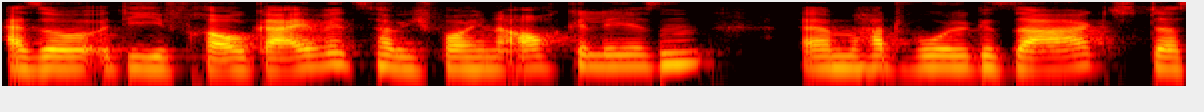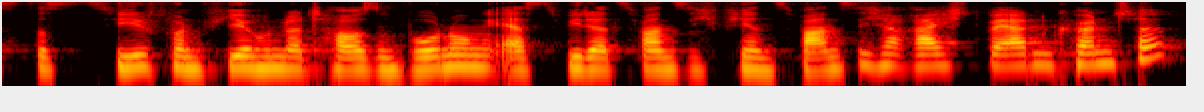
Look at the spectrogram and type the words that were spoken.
Also die Frau Geiwitz, habe ich vorhin auch gelesen, ähm, hat wohl gesagt, dass das Ziel von 400.000 Wohnungen erst wieder 2024 erreicht werden könnte.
